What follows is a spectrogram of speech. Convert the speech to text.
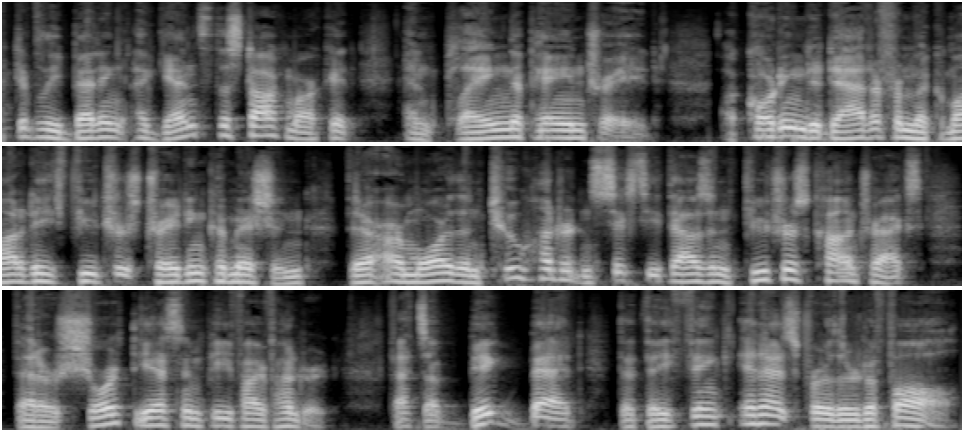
actively betting against the stock market and playing the pain trade. According to data from the Commodities Futures Trading Commission, there are more than 260,000 futures contracts that are short the S&P 500. That's a big bet that they think it has further to fall.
